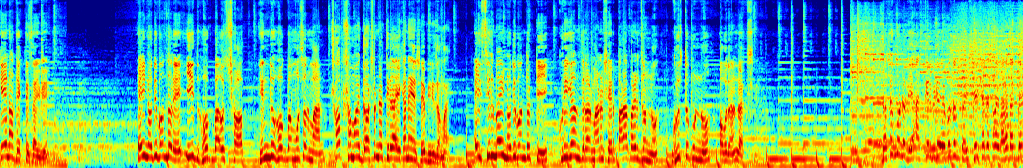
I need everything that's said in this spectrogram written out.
কে না দেখতে চাইবে? এই নদী বন্দরে ঈদ হোক বা উৎসব, হিন্দু হোক বা মুসলমান, সব সময় দর্শনার্থীরা এখানে এসে ভিড় জমায়। এই সিলমাই নদী বন্দরটি কুড়িগ্রাম জেলার মানুষের পারাপারের জন্য গুরুত্বপূর্ণ অবদান রাখছে। দর্শক মন্ডলী আজকের ভিডিও এ পর্যন্তই সেই সাথে সবাই ভালো থাকবেন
